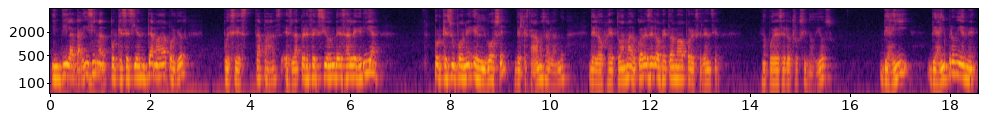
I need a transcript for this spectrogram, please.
dilatadísima porque se siente amada por Dios, pues esta paz es la perfección de esa alegría, porque supone el goce del que estábamos hablando, del objeto amado. ¿Cuál es el objeto amado por excelencia? No puede ser otro sino Dios. De ahí, de ahí proviene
